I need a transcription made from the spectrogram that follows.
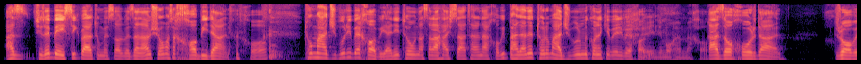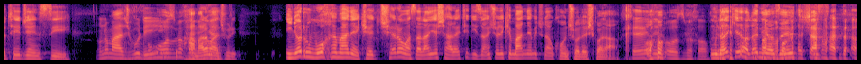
از چیزای بیسیک براتون مثال بزنم. شما مثلا خوابیدن. خب؟ تو مجبوری بخوابی. یعنی تو مثلا 8 ساعت رو نخوابی بدن تو رو مجبور می‌کنه که بری بخوابی. خیلی مهمه خواب. غذا خوردن رابطه جنسی. اونو مجبوری؟ خب، همه رو. مجبوری. اینا رو مخ منه که چرا مثلا یه شرایطی دیزاین شده که من نمی‌تونم کنترلش کنم. خیلی خب. عضو می‌خوام. اونایی که حالا شرمنده‌ام.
